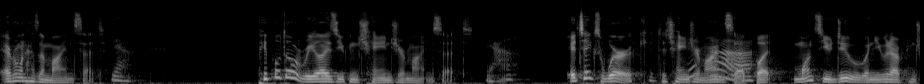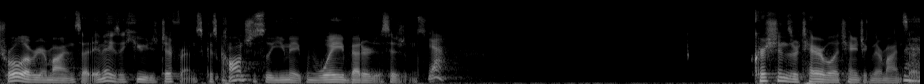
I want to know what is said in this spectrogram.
everyone has a mindset. Yeah. People don't realize you can change your mindset. Yeah. It takes work to change your mindset, but once you do, when you have control over your mindset, it makes a huge difference because Mhm. consciously you make way better decisions. Yeah. Christians are terrible at changing their mindset.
